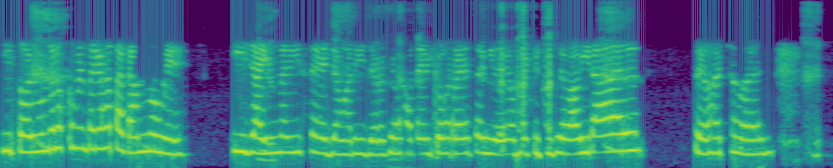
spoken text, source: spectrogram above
y todo el mundo en los comentarios atacándome. Y Jair me dice, ya Mari, yo creo que vas a tener que borrar ese video porque si se va a viral, te vas a chaval.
